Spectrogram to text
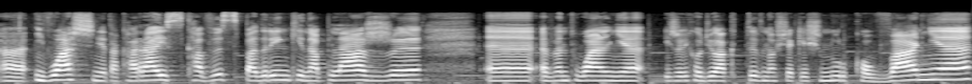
E, I właśnie taka rajska wyspa, drinki na plaży, e, ewentualnie jeżeli chodzi o aktywność, jakieś nurkowanie,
